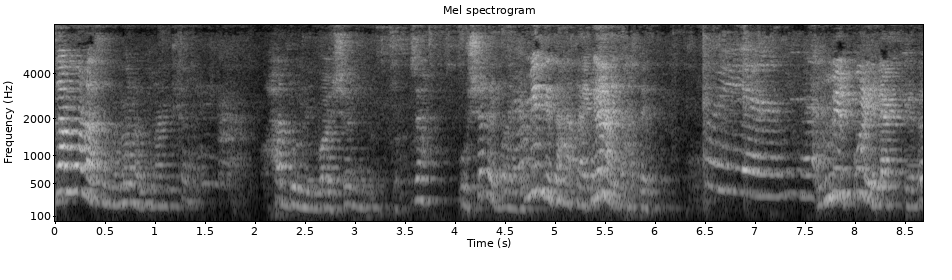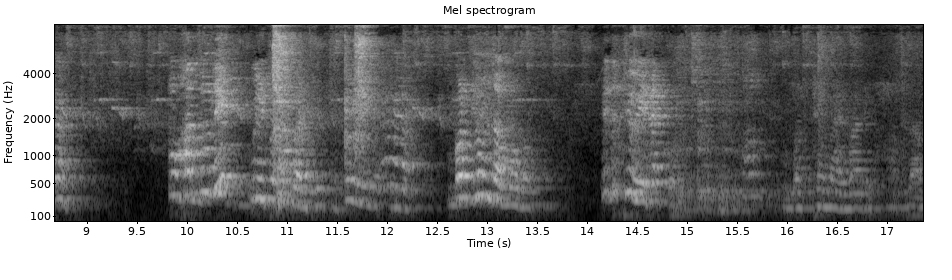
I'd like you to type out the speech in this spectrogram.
जा मोडा असं आणते हात धुणे जा. उशीर आहे बरं. मी तिचा हात आहे का हात मी पुढे लागते ग. तो हात धुणे मी तो पाहिजे बरं घेऊन जा मग तिथे ठेवी लागते बरं ठेव हात लाव.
